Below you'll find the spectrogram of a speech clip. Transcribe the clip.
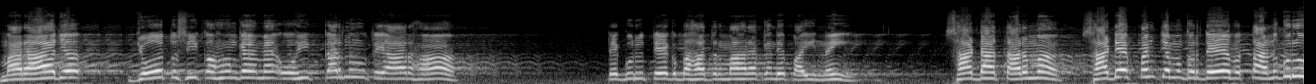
ਮਹਾਰਾਜ, ਜੋ ਤੁਸੀਂ ਕਹੋਗੇ ਮੈਂ ਉਹੀ ਕਰਨ ਨੂੰ ਤਿਆਰ ਹਾਂ। ਤੇ ਗੁਰੂ ਤੇਗ ਬਹਾਦਰ ਮਹਾਰਾਜ ਕਹਿੰਦੇ, ਭਾਈ ਨਹੀਂ, ਸਾਡਾ ਧਰਮ, ਸਾਡੇ ਪੰਚਮ ਗੁਰਦੇਵ ਧੰਨ ਗੁਰੂ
